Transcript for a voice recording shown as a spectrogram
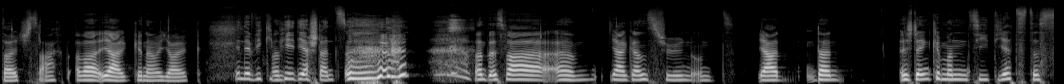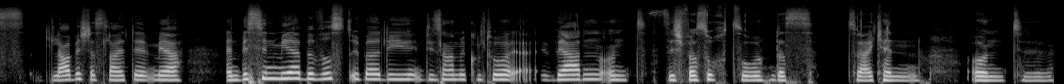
Deutsch sagt. Aber ja, genau, Joik. In der Wikipedia stand so. und es war ähm, ja ganz schön und ja, dann, ich denke, man sieht jetzt, dass, glaube ich, dass Leute mehr ein bisschen mehr bewusst über die, die Same-Kultur äh, werden und sich versucht, so das zu erkennen. Und äh,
